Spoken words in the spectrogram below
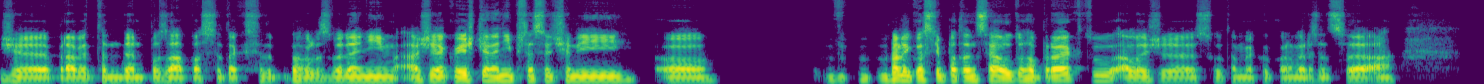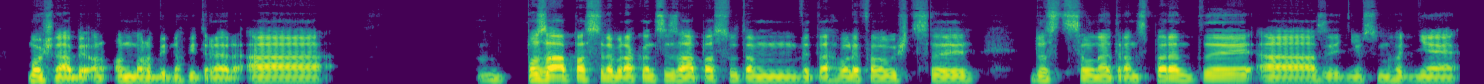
že právě ten den po zápase tak se bavil s vedením a že jako ještě není přesvědčený o velikosti potenciálu toho projektu, ale že jsou tam jako konverzace a možná by on, on mohl být nový trenér. A po zápase nebo na konci zápasu tam vytahovali fanoušci dost silné transparenty a s jedním jsem hodně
